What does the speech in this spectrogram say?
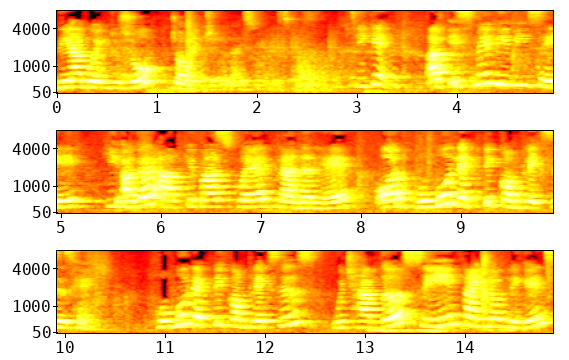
they are going to show geometrical isomerism, ठीक है? अब इसमें भी भी से कि अगर आपके पास स्क्वायर प्लानर है और होमोलेप्टिक कॉम्प्लेक्सेस हैं homoleptic complexes which have the same kind of ligands,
